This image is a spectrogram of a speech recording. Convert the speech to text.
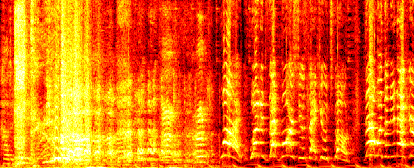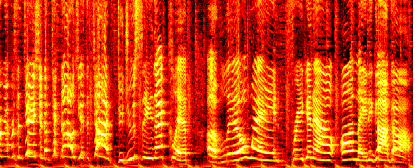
How did they Why? out on Lady Gaga?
